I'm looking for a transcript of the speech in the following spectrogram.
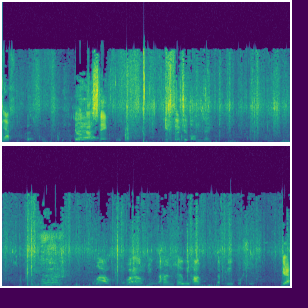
nasty person. You're Yeah. nasty. You photobombed me. Wow. What else? And here we have a few bushes. Yeah.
